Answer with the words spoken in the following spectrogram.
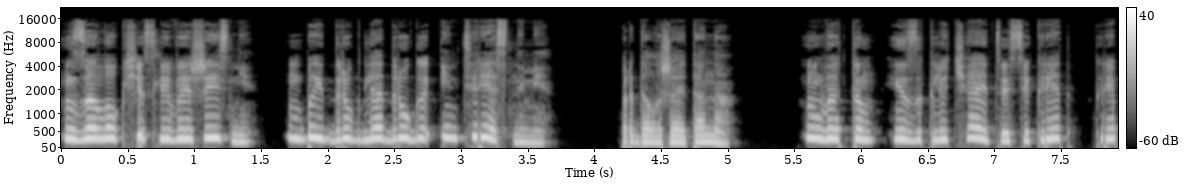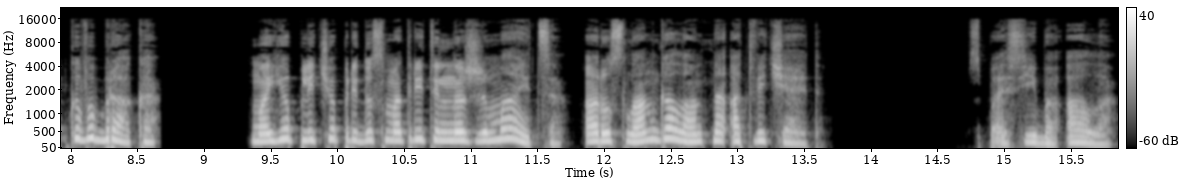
Залог счастливой жизни – быть друг для друга интересными, продолжает она. В этом и заключается секрет крепкого брака. Мое плечо предусмотрительно сжимается, а Руслан галантно отвечает. «Спасибо, Алла.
